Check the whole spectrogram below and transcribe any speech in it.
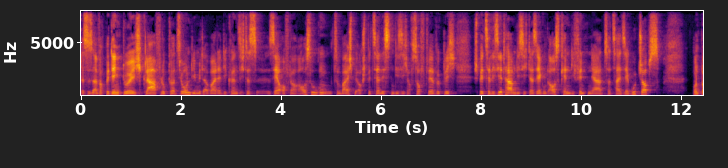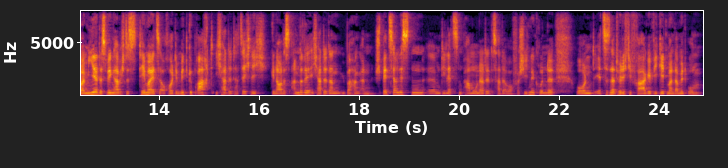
Das ist einfach bedingt durch, klar, Fluktuation. Die Mitarbeiter, die können sich das sehr oft auch aussuchen. Zum Beispiel auch Spezialisten, die sich auf Software wirklich spezialisiert haben, die sich da sehr gut auskennen, die finden ja zurzeit sehr gut Jobs. Und bei mir, deswegen habe ich das Thema jetzt auch heute mitgebracht. Ich hatte tatsächlich genau das andere. Ich hatte dann Überhang an Spezialisten ähm, die letzten paar Monate. Das hatte aber auch verschiedene Gründe. Und jetzt ist natürlich die Frage, wie geht man damit um?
